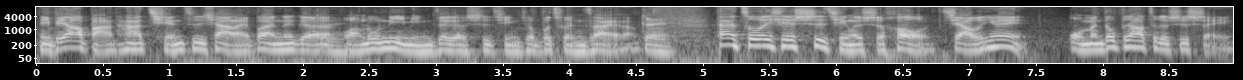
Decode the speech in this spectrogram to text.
你不要把它钳制下来，不然那个网络匿名这个事情就不存在了。对，但做一些事情的时候，假如因为我们都不知道这个是谁。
